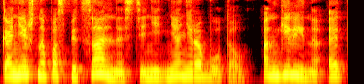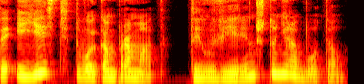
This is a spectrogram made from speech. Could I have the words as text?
Конечно, по специальности ни дня не работал. Ангелина, это и есть твой компромат? Ты уверен, что не работал?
